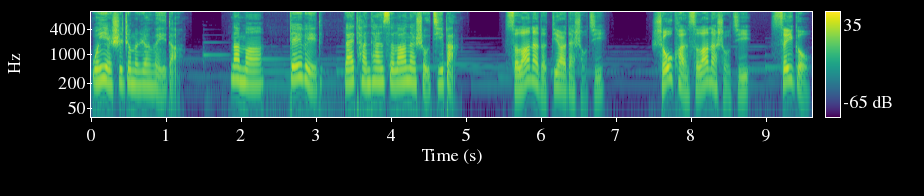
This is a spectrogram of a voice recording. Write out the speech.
我也是这么认为的。那么，David，来谈谈 Solana 手机吧。Solana 的第二代手机，首款 Solana 手机 Sago，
